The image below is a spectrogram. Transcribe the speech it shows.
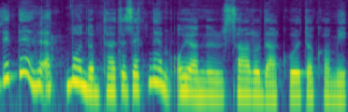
De, de hát mondom, tehát ezek nem olyan szállodák voltak, ami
